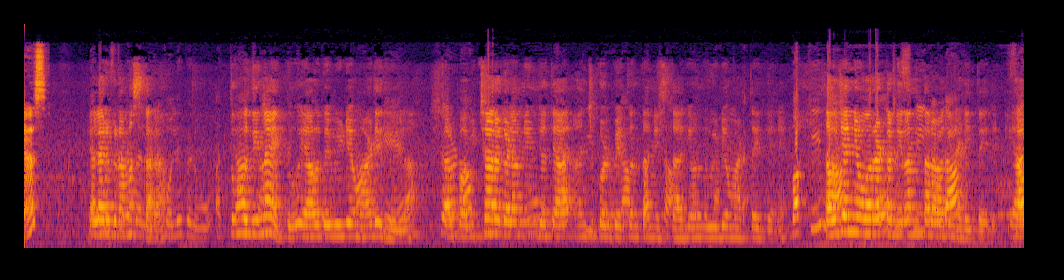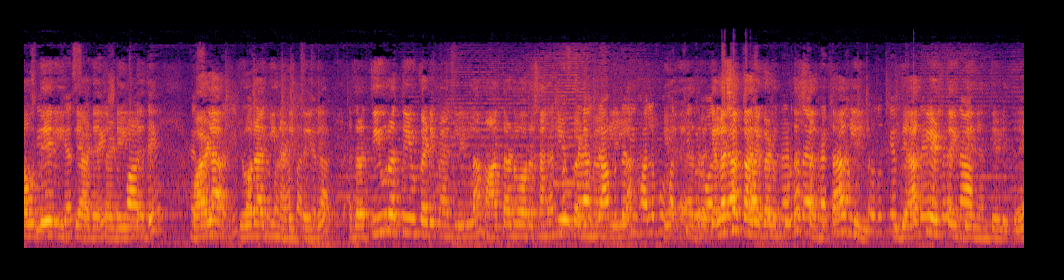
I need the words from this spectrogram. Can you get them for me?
ಎಸ್ ಎಲ್ಲರಿಗೂ ನಮಸ್ಕಾರ. ತುಂಬಾ ದಿನ ಆಯ್ತು, ಯಾವುದೇ ವಿಡಿಯೋ ಮಾಡಿರ್ಲಿಲ್ಲ. ಸ್ವಲ್ಪ ವಿಚಾರಗಳನ್ನು ನಿಮ್ ಜೊತೆ ಹಂಚಿಕೊಳ್ಬೇಕಂತ ಹಂಚಿಕೊಳ್ಬೇಕು ಅಂತ ಅನಿಸ್ತಾಗಿ ಒಂದು ವಿಡಿಯೋ ಮಾಡ್ತಾ ಇದ್ದೇನೆ. ಸೌಜನ್ಯ ಹೋರಾಟ ನಿರಂತರವಾಗಿ ನಡೀತಾ ಇದೆ. ಯಾವುದೇ ರೀತಿಯ ಅಡೆತಡೆ ಇಲ್ಲದೆ ಬಹಳ ಜೋರಾಗಿ ನಡೀತಾ ಇದೆ. ಅದರ ತೀವ್ರತೆಯು ಕಡಿಮೆ ಆಗ್ಲಿಲ್ಲ ಮಾತಾಡುವವರ ಸಂಖ್ಯೆಯು ಕಡಿಮೆ ಆಗಲಿಲ್ಲ. ಅದರ ಕೆಲಸ ಕಾರ್ಯಗಳು ಕೂಡ ಸ್ಥಗಿತ ಆಗ್ಲಿಲ್ಲ. ಇದು ಯಾಕೆ ಹೇಳ್ತಾ ಇದ್ದೇನೆ ಅಂತ ಹೇಳಿದ್ರೆ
